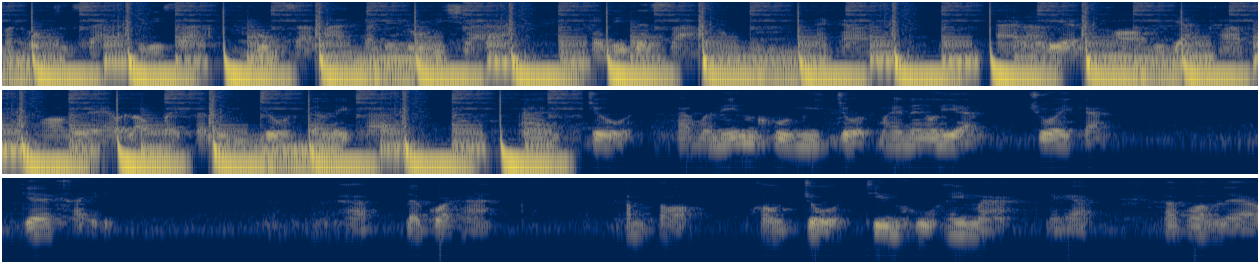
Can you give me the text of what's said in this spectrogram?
ประถมศึกษาปีที่สามกลุ่มสาระการเรียนรู้วิชาคณิตศาสตร์นะครับอ่านักเรียนพร้อมหรือยังครับถ้าพร้อมแล้วเราไปตะลุยโจทย์กันเลยครับอ่าโจทย์ครับวันนี้คุณครูมีโจทย์มาให้นักเรียนช่วยกัน แก้ไขนะครับ แล้วก็หาคำตอบของโจทย์ที่ครูให้มานะครับ ถ้าพร้อมแล้ว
